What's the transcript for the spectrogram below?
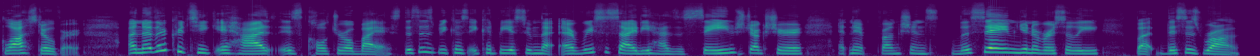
glossed over. Another critique it has is cultural bias. This is because it could be assumed that every society has the same structure and it functions the same universally but this is wrong.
